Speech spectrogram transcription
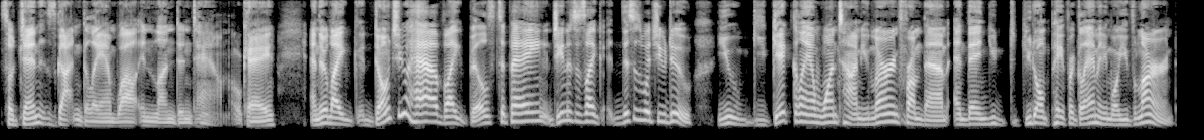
So Jen has gotten glam while in London town, okay? And they're like, "Don't you have like bills to pay?" Gina's is like, "This is what you do. You you get glam one time, you learn from them, and then you you don't pay for glam anymore. You've learned."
